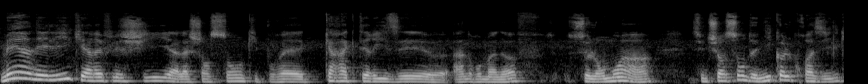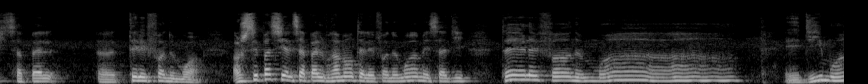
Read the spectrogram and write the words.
Mais un Élie qui a réfléchi à la chanson qui pourrait caractériser euh, Anne Romanoff, selon moi. hein. C'est une chanson de Nicole Croisil qui s'appelle euh, Téléphone-moi. Alors je sais pas si elle s'appelle vraiment Téléphone-moi, mais ça dit Téléphone-moi et dis-moi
